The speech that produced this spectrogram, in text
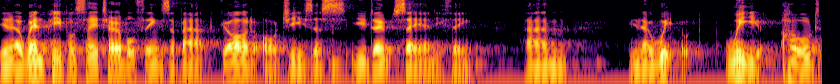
you know, when people say terrible things about God or Jesus, you don't say anything. Um, you know, we, we hold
